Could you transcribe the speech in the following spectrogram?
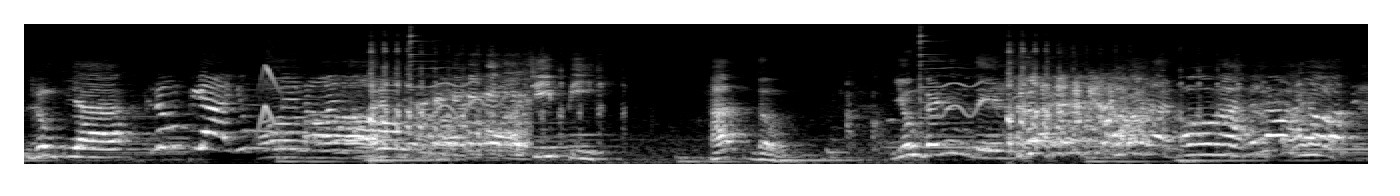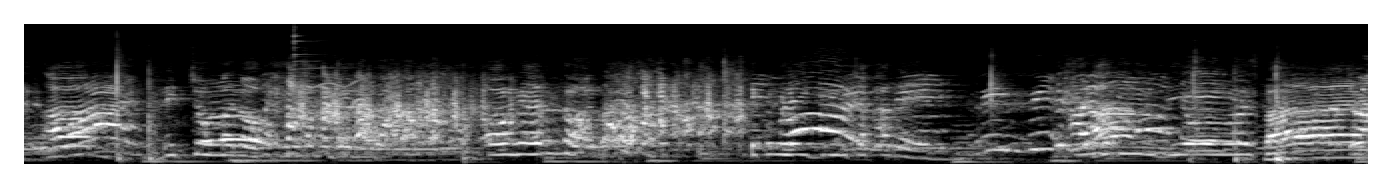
Lumpia. Lumpia, yung Oh, gano'n. oh. Chippy. Hotdog. Yung ganun din. Oo nga. Ano? Ah, lechong ano. Yung nakagano. Oo, meron nun. Kulay green tsaka red. Ring. Ah, hindi yun. Five.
